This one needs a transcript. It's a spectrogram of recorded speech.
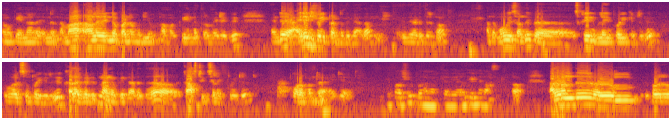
நமக்கு என்னால் என்ன நம்ம ஆளு என்ன பண்ண முடியும்? நமக்கு என்ன திறமை இருக்கு? என்று ஐடென்டிஃபை பண்ணுறதுக்காக தான் இது எடுத்திருக்கோம். அந்த மூவிஸ் வந்து இப்போ ஸ்க்ரீன் பிளே போய்கிட்டு இருக்கு. ஒர்க்ஸும் போய்கிட்டு இருக்கு. கதை கேட்டுட்டு நாங்கள் இப்போ இந்த அடுத்ததாக காஸ்டிங் செலக்ட் போயிட்டு போட பண்ணுற ஐடியா இருக்கு. இருக்காது அது வந்து இப்போ ஒரு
